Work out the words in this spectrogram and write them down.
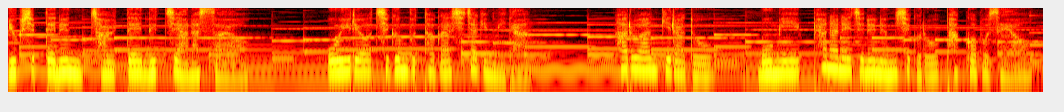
60대는 절대 늦지 않았어요. 오히려 지금부터가 시작입니다. 하루 한 끼라도 몸이 편안해지는 음식으로 바꿔보세요.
